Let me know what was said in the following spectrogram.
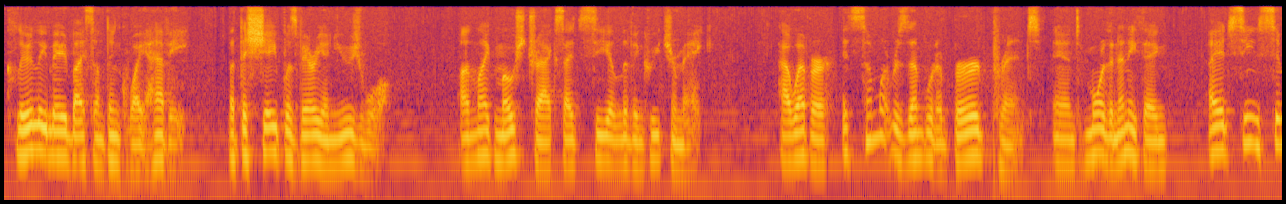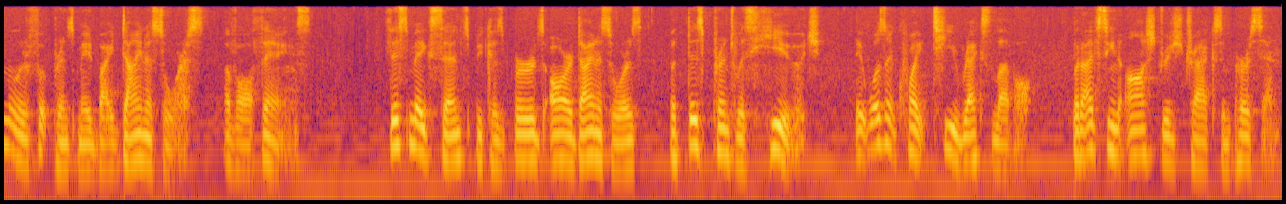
clearly made by something quite heavy, but the shape was very unusual. Unlike most tracks I'd see a living creature make. However, it somewhat resembled a bird print, and more than anything, I had seen similar footprints made by dinosaurs, of all things. This makes sense because birds are dinosaurs, but this print was huge. It wasn't quite T-Rex level, but I've seen ostrich tracks in person,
